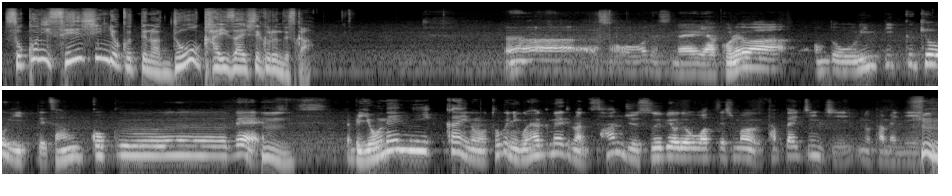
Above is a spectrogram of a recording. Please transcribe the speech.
そこに精神力っていうのはどう介在してくるんですか？うーんそうですね。いや、これは本当オリンピック競技って残酷で、うん。やっぱ4年に1回の特に500メートルなんて30数秒で終わってしまうたった1日のために終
